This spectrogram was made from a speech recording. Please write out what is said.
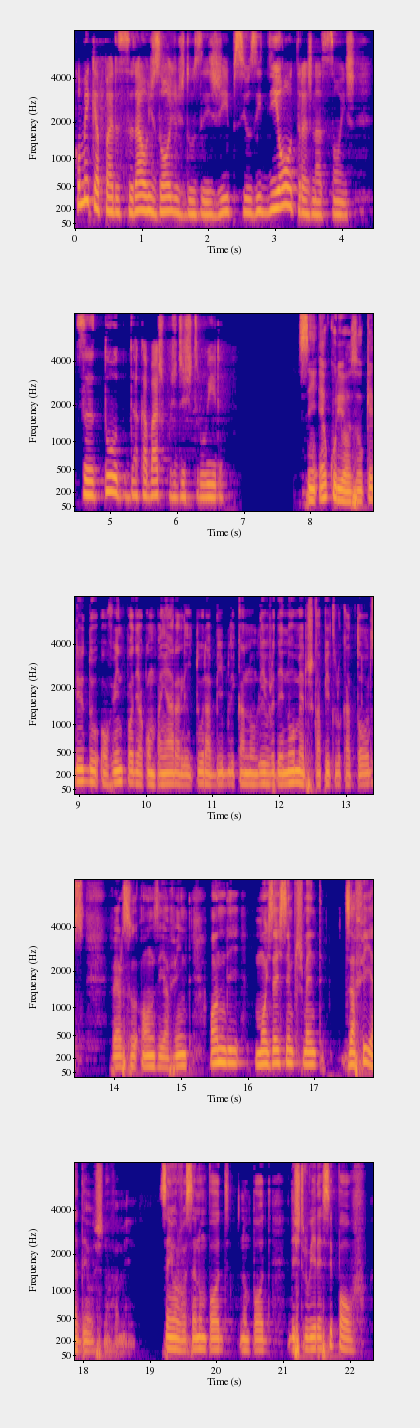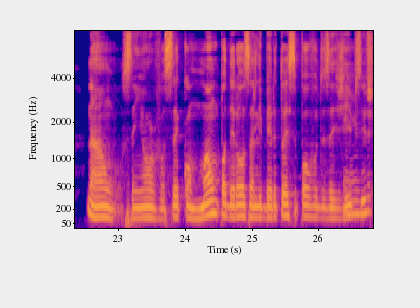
Como é que aparecerá aos olhos dos egípcios e de outras nações se tu acabares por destruir? Sim, é curioso. O querido ouvinte pode acompanhar a leitura bíblica no livro de Números, capítulo 14, verso 11 a 20, onde Moisés simplesmente desafia Deus novamente. Senhor, você não pode, não pode destruir esse povo. Não, Senhor, você com mão poderosa libertou esse povo dos egípcios.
